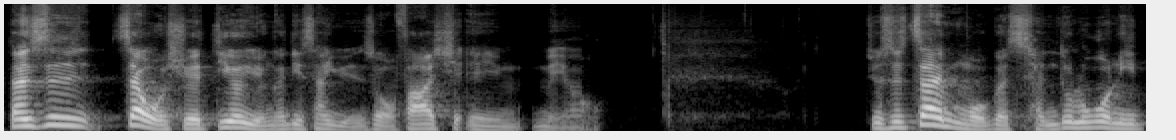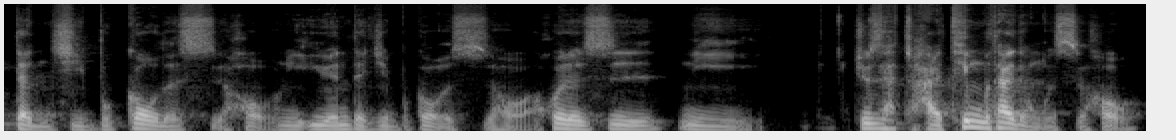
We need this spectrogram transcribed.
但是在我学第二语言跟第三语言的时候，我发现诶，没有。就是在某个程度，如果你等级不够的时候，你语言等级不够的时候啊，或者是你就是还听不太懂的时候，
